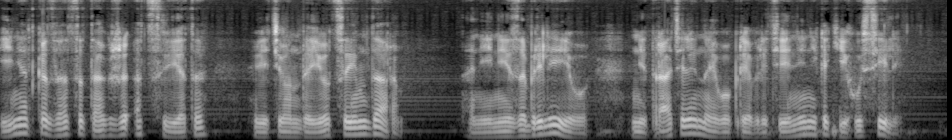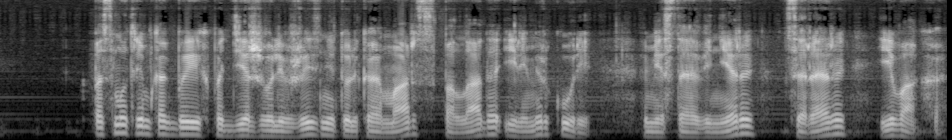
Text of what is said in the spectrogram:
и не отказаться также от света, ведь он дается им даром? Они не изобрели его, не тратили на его приобретение никаких усилий. Посмотрим, как бы их поддерживали в жизни только Марс, Паллада или Меркурий, вместо Венеры, Цереры и Вакха.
